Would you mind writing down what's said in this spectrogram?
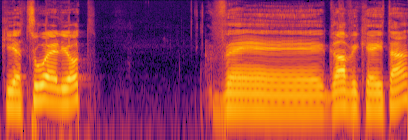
כי יצאו אליוט וגרבי קייטה,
